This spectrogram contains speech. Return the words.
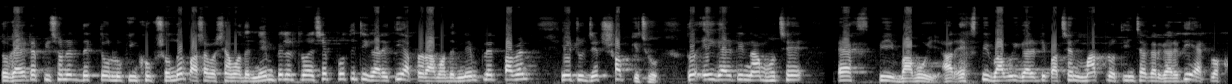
তো গাড়িটা পিছনের দেখতেও লুকিং খুব সুন্দর। পাশাপাশি আমাদের নেম প্লেট রয়েছে। প্রতিটি গাড়িতেই আপনারা আমাদের নেম প্লেট পাবেন এ টু জেড সবকিছু। তো এই গাড়িটির নাম হচ্ছে এক্সপি বাবুই। আর এক্সপি বাবুই গাড়িটি পাচ্ছেন মাত্র তিন চাকার গাড়িটি, এক লক্ষ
